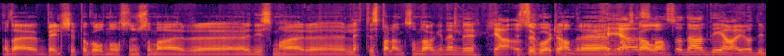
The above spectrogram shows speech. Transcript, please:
Og det er Bellship og Golden Ocean som er, er de som har eh, lettest balanse om dagen, eller ja, altså, hvis du går til andre enden av skalaen? Ja, så, så da, de har jo de,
